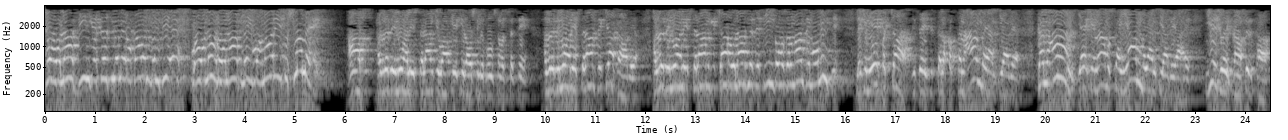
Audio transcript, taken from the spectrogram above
جو اولاد دین کے سلسلے میں رکاوٹ بنتی ہے، وہ اولاد اولاد نہیں، وہ ہماری دشمن ہے۔ آپ حضرت نو علیہ السلام کے واقعے کی روشنی میں خوب سمجھ سکتے ہیں۔ حضرت نو علیہ السلام سے کیا کہا گیا؟ حضرت نو علیہ السلام کی چار اولاد میں سے تین تو مسلمان سے مومن تھے۔ لیکن ایک بچہ جسے جس کا لقب کنعان بیان کیا گیا۔ کنعان یہ کہ نام اس کا یام بیان کیا گیا ہے۔ یہ جو ایک کافر تھا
